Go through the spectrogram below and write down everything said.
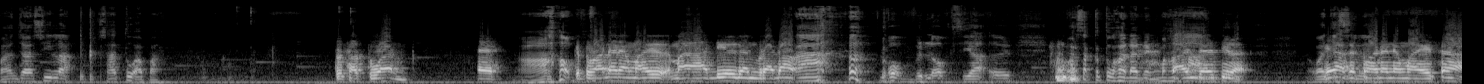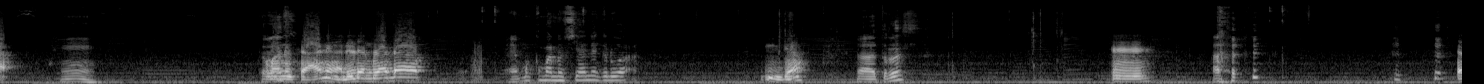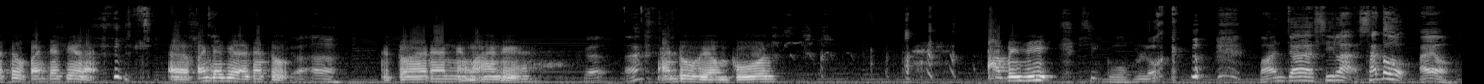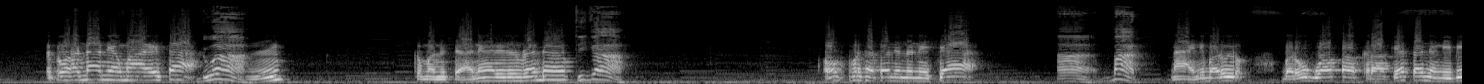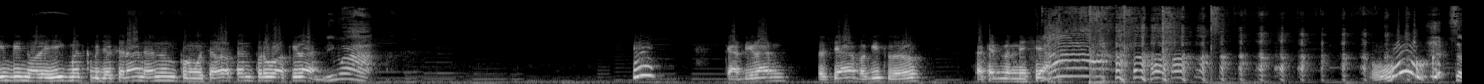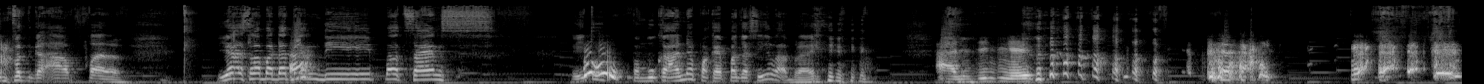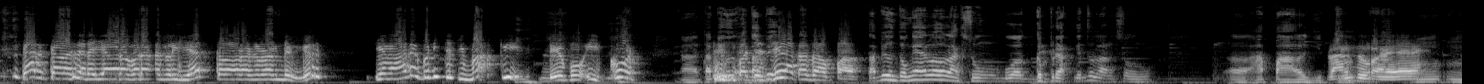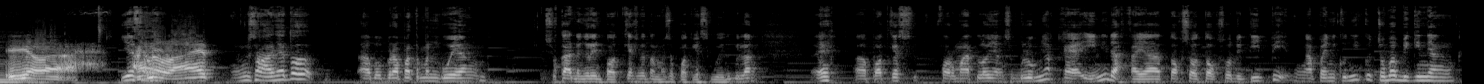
Pancasila satu apa? Persatuan. Eh, Ah, ketuhanan yang maha, maha adil dan beradab. ah goblok sih ya. eh. Masa ketuhanan yang maha adil? Pancasila. Ya, Pancasila. ketuhanan yang maha esa. Hmm. Terus, Kemanusiaan yang adil dan beradab. emang kemanusiaan yang kedua? Iya. Nah, terus? Eh. Satu Pancasila. Eh, Pancasila satu. Ah, ah. Ketuhanan yang maha. Nggak? Ah? Aduh ya ampun. Apa sih? Si goblok. Pancasila satu. Ayo. Ketuhanan yang maha esa. Dua. Hmm? Kemanusiaan yang adil dan beradab. Tiga. Oh, persatuan Indonesia. Ah, empat. Nah, ini baru baru gua apa kerakyatan yang dipimpin oleh hikmat kebijaksanaan dan permusyawaratan perwakilan. Lima. Hmm. Keadilan sosial bagi seluruh rakyat Indonesia. Ah. Uh, Sempet gak hafal. Ya, selamat datang di Podsense. Itu pembukaannya pakai Pancasila, Bray. anjing ya. kan kalau seandainya orang-orang lihat, kalau orang-orang denger, yang ada gue dicaci maki. Demo ikut. Nah, tapi tapi Pancasila kagak hafal. tapi untungnya lo langsung gua gebrak gitu langsung eh, apal gitu. Langsung aja. Mm-mm. Iya lah. Iya, know, soalnya- right? Soalnya tuh eh, beberapa temen gue yang suka dengerin podcast termasuk podcast gue itu bilang eh eh, podcast format lo yang sebelumnya kayak ini dah kayak talkshow talkshow di TV ngapain ikut-ikut coba bikin yang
